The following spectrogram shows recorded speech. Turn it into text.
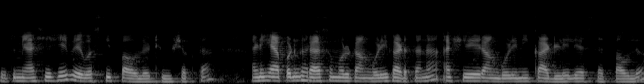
तर तुम्ही असे हे व्यवस्थित पावलं ठेवू शकता. आणि हे आपण घरासमोर रांगोळी काढताना असे रांगोळीनी काढलेले असतात पावलं.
